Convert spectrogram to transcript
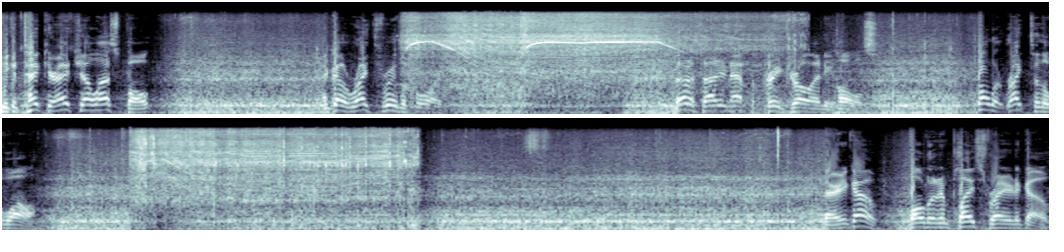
you can take your HLS bolt and go right through the board. Notice I didn't have to pre-drill any holes. Bolt it right to the wall. There you go. Bolted in place, ready to go.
